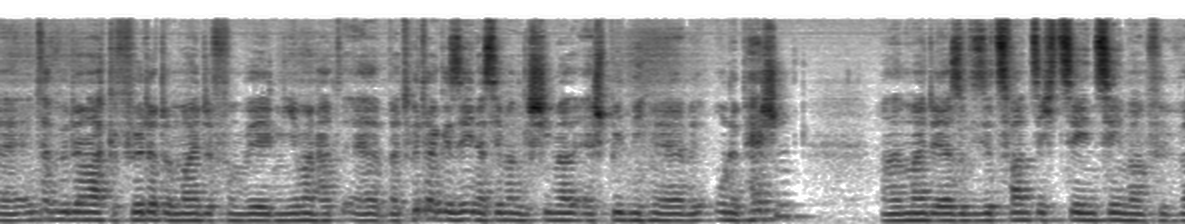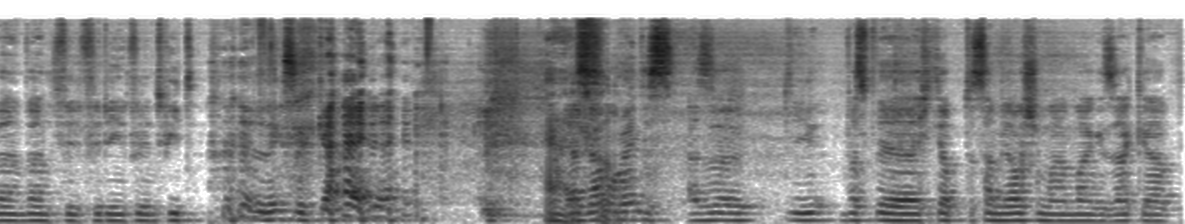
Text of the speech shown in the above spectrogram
äh, Interview danach geführt hat und meinte von wegen, jemand hat äh, bei Twitter gesehen, dass jemand geschrieben hat, er spielt nicht mehr mit, ohne Passion. Und dann meinte er so, diese 20, 10, 10 waren für, waren, waren für, für, den, für den Tweet. da denkst du, geil. Ja, Ja, Ja, so. Morant ist, also, die, was wir, ich glaube, das haben wir auch schon mal, mal gesagt gehabt.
